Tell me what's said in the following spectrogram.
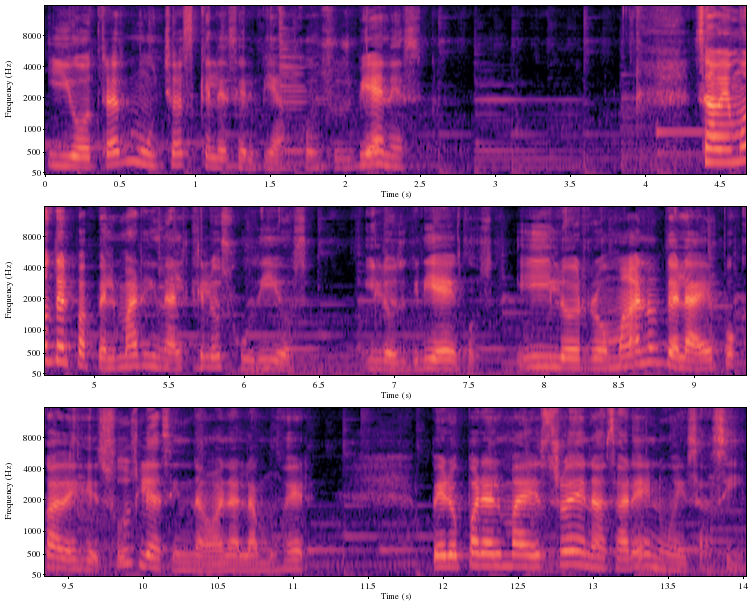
y otras muchas que le servían con sus bienes. Sabemos del papel marginal que los judíos, y los griegos y los romanos de la época de Jesús le asignaban a la mujer. Pero para el maestro de Nazaret no es así.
